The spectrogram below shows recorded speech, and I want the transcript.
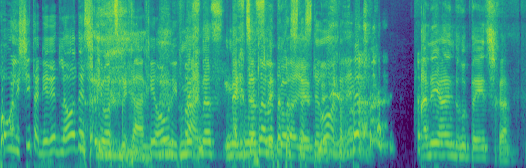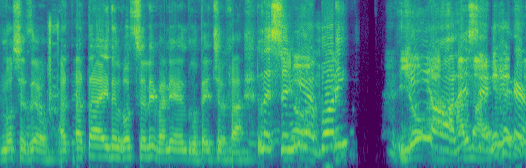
הולי שיט, אני ארד לעוד SQ עצמך, אחי, הולי פאק. נכנס- אני צריך להעלות את לכל הטסטסטרון. אני האנדרו טייט שלך, משה זהו, את- אתה האידן רוס שלי ואני האנדרו טייט שלך. listen לא. here buddy. יו, Yeah, listen המערכת- here.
